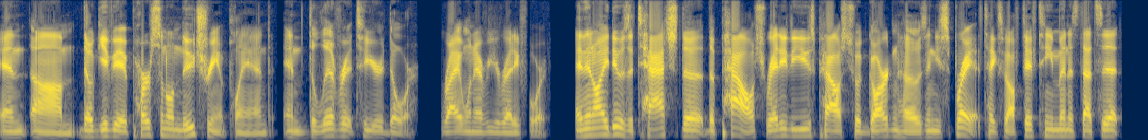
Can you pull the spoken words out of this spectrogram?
And um, they'll give you a personal nutrient plan and deliver it to your door right whenever you're ready for it. And then all you do is attach the the pouch, ready to use pouch, to a garden hose, and you spray it. It takes about 15 minutes. That's it,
